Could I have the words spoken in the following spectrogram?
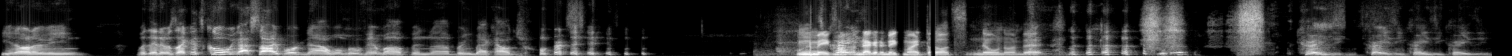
You know what I mean? But then it was like, it's cool. We got Cyborg now. We'll move him up and uh, bring back Hal Jordan. I'm gonna make. My, I'm not gonna make my thoughts known on that. crazy, crazy, crazy, crazy.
